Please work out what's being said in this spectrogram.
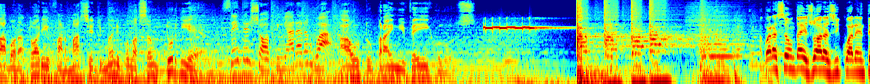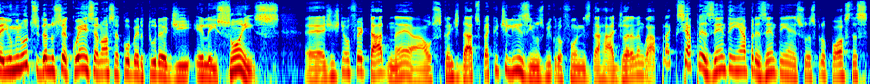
Laboratório e Farmácia de Manipulação Tournier. Center Shopping Araranguá. Auto Prime Veículos. Agora são 10 horas e 41 minutos, dando sequência à nossa cobertura de eleições. É, a gente tem ofertado né, aos candidatos para que utilizem os microfones da Rádio Araranguá para que se apresentem e apresentem as suas propostas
